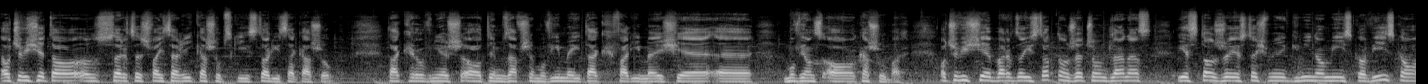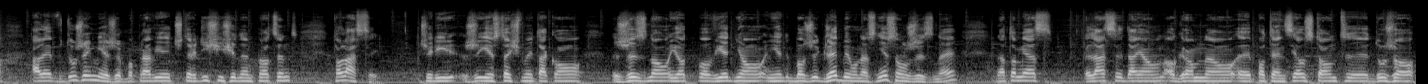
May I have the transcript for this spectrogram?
Oczywiście to serce Szwajcarii Kaszubskiej, stolica Kaszub. Tak również o tym zawsze mówimy i tak chwalimy się e, mówiąc o Kaszubach. Oczywiście bardzo istotną rzeczą dla nas jest to, że jesteśmy gminą miejsko-wiejską, ale w dużej mierze, bo prawie 47% to lasy. Czyli że jesteśmy taką żyzną i odpowiednią, bo gleby u nas nie są żyzne, natomiast lasy dają ogromny potencjał, stąd e, dużo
